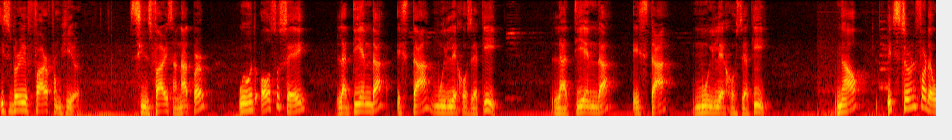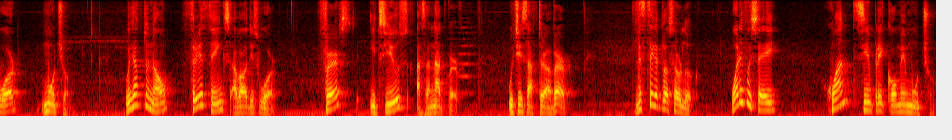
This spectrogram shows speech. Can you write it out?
is very far from here? Since far is an adverb, we would also say, la tienda está muy lejos de aquí. La tienda está muy lejos de aquí. Now, it's turn for the word mucho. We have to know three things about this word. First, it's used as an adverb, which is after a verb. Let's take a closer look. What if we say, Juan siempre come mucho?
